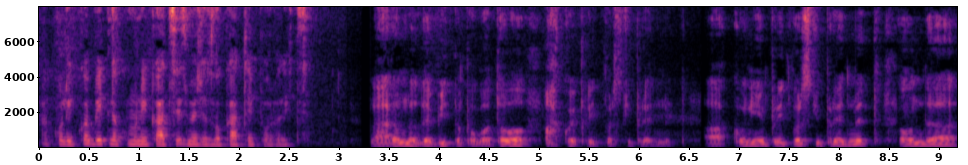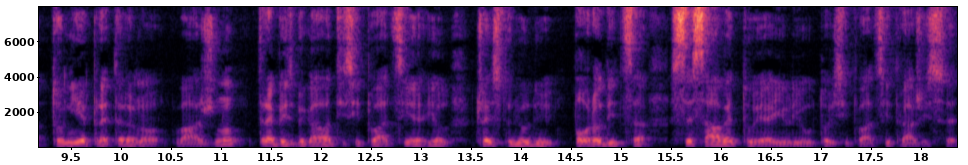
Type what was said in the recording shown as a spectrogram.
A koliko je bitna komunikacija između advokata i porodice? Naravno da je bitno pogotovo ako je pritvorski predmet. Ako nije pritvorski predmet, onda to nije preterano važno. Treba izbegavati situacije, jer često ljudi, porodica, se savetuje ili u toj situaciji traži se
